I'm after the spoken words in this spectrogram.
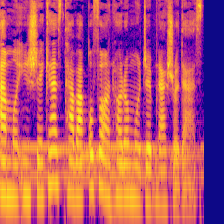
اما این شکست توقف آنها را موجب نشده است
